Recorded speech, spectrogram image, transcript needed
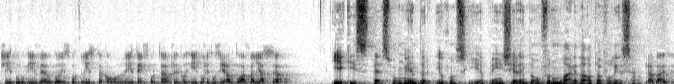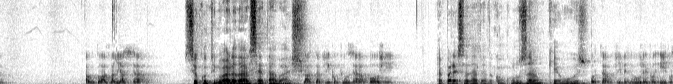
Título nível 2 bot lista com itens botão recolhido reduzir autoavaliação. E aqui, se desse um Enter, eu conseguia preencher então o formulário da autoavaliação. Trabalho. Autoavaliação. Se eu continuar a dar seta abaixo, Data de conclusão hoje. Aparece a data de conclusão, que é hoje. Botão de menu recolhido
